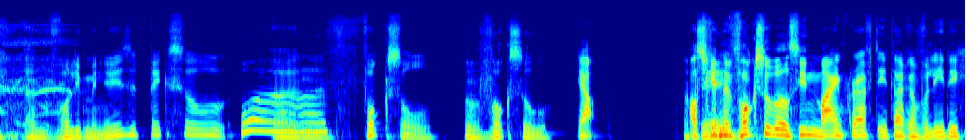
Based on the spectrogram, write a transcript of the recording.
een volumineuze pixel, What? een voxel. Een voxel. Ja. Als je een voxel wil zien, Minecraft heeft daar een volledig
